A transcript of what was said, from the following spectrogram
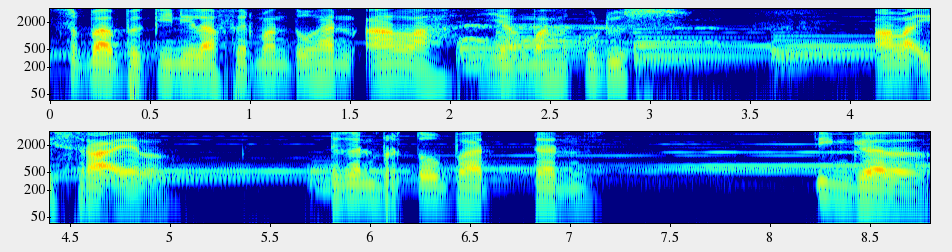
Sebab beginilah firman Tuhan Allah yang Maha Kudus, Allah Israel, dengan bertobat dan tinggal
